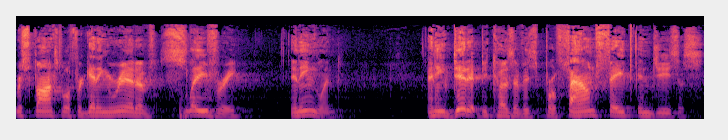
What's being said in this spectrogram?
responsible for getting rid of slavery in England. And he did it because of his profound faith in Jesus.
